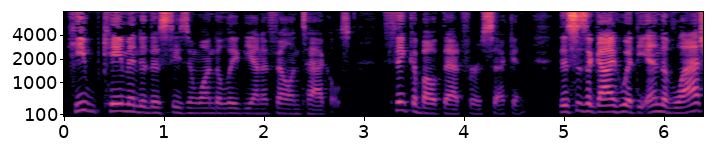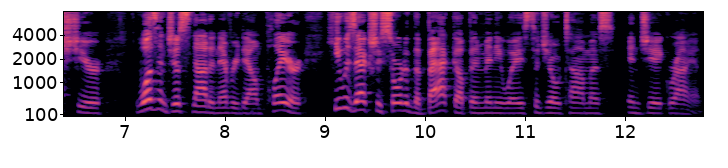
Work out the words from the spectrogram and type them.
he came into this season wanting to lead the NFL in tackles. Think about that for a second. This is a guy who, at the end of last year, wasn't just not an every down player, he was actually sort of the backup in many ways to Joe Thomas and Jake Ryan.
